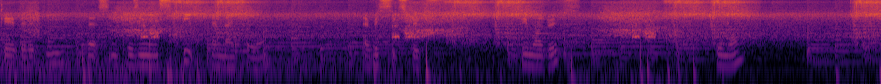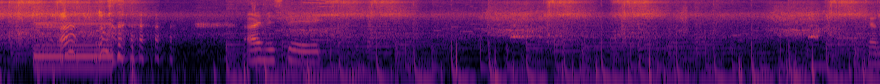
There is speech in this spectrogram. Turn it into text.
Okay, ability that's increasing speed and nitro eh? every 6 drifts. 3 more drifts. 2 more. Mm. Ah! No! I mistake! On me.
